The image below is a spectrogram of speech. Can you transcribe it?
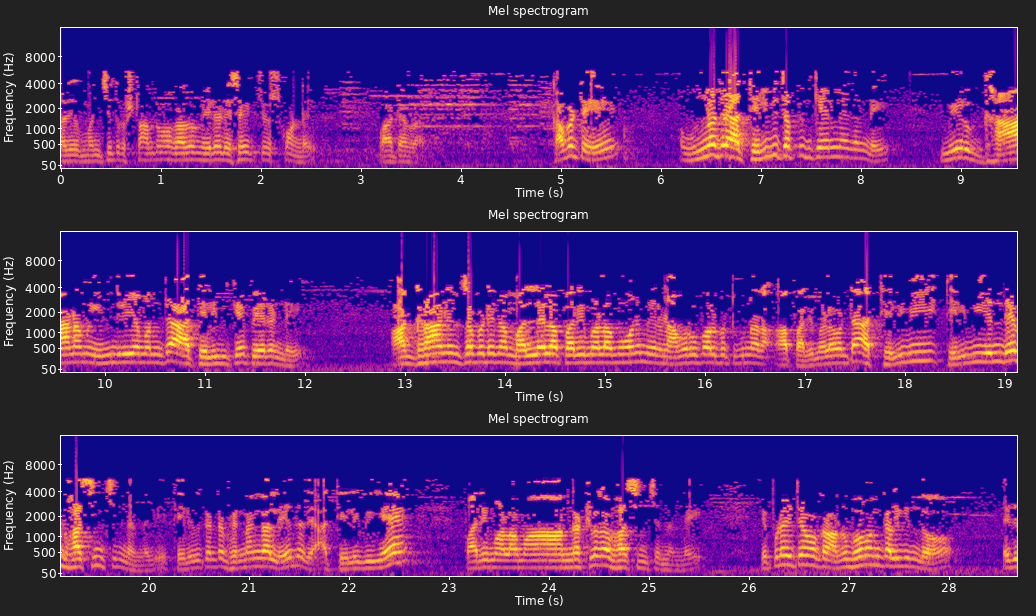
అది మంచి దృష్టాంతమో కాదు మీరే డిసైడ్ చేసుకోండి. వాటెవర్. కాబట్టి ఉన్నది ఆ తెలివి తప్ప ఇంకేం లేదండి. మీరు ఘానం ఇంద్రియం అంటే ఆ తెలివికే పేరండి. ఆఘ్రాణించబడిన మల్లెల పరిమళము అని మీరు నామరూపాలు పెట్టుకున్నారు. ఆ పరిమళం అంటే ఆ తెలివి తెలివి ఎందే భాషించిందండి అది. తెలివి కంటే భిన్నంగా లేదు అది ఆ తెలివియే పరిమళమా అన్నట్లుగా భాషించిందండి. ఎప్పుడైతే ఒక అనుభవం కలిగిందో ఇది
